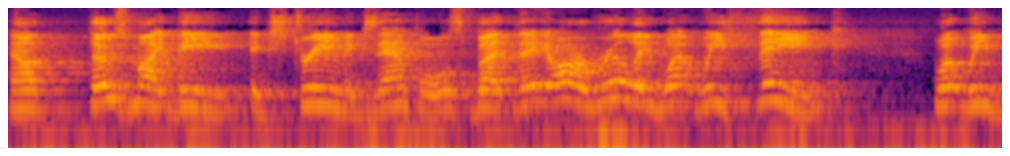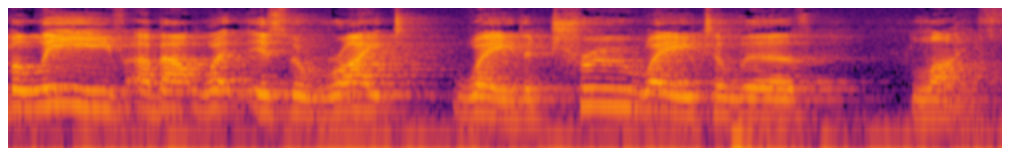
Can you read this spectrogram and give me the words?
Now, those might be extreme examples, but they are really what we think what we believe about what is the right way, the true way to live life.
